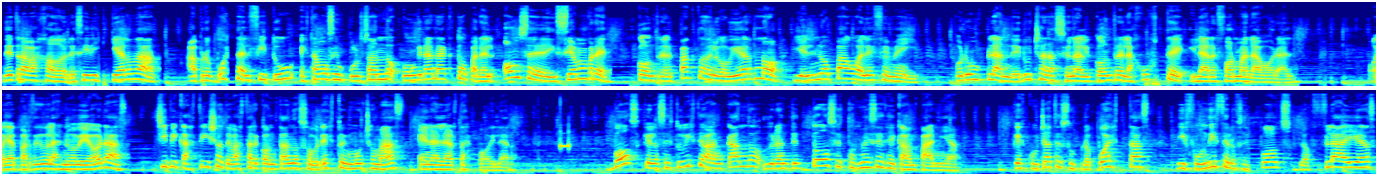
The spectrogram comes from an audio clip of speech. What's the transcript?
de trabajadores y de izquierda, a propuesta del FITU, estamos impulsando un gran acto para el 11 de diciembre contra el pacto del gobierno y el no pago al FMI, por un plan de lucha nacional contra el ajuste y la reforma laboral. Hoy a partir de las 9 horas, Chipi Castillo te va a estar contando sobre esto y mucho más en Alerta Spoiler. Vos que los estuviste bancando durante todos estos meses de campaña, que escuchaste sus propuestas, difundiste los spots, los flyers,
